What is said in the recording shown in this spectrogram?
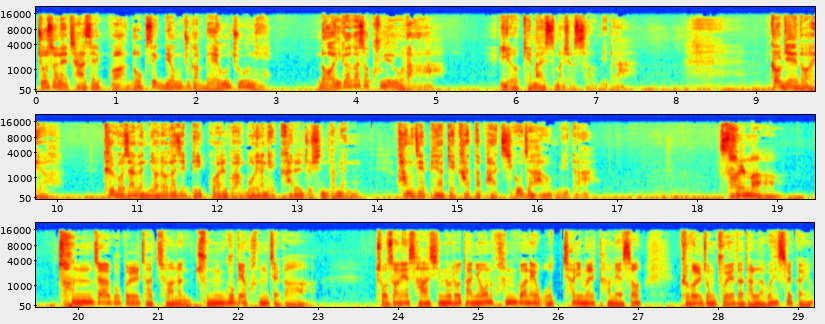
조선의 자색과 녹색 명주가 매우 좋으니 너희가 가서 구해오라. 이렇게 말씀하셨사옵니다. 거기에 더하여 크고 작은 여러 가지 빛깔과 모양의 칼을 주신다면 황제 폐하께 갖다 바치고자 하옵니다. 설마 천자국을 자처하는 중국의 황제가 조선의 사신으로 다녀온 환관의 옷차림을 탐해서 그걸 좀 구해다 달라고 했을까요?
